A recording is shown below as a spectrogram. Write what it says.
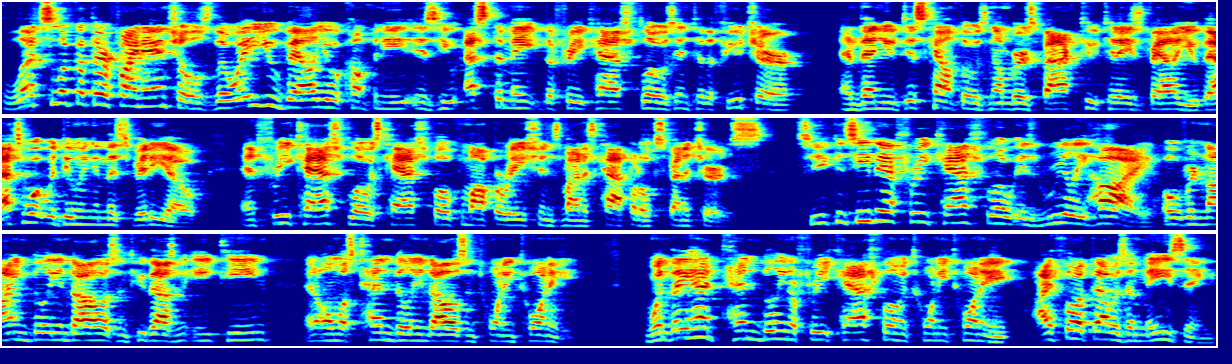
Let's look at their financials. The way you value a company is you estimate the free cash flows into the future and then you discount those numbers back to today's value. That's what we're doing in this video. And free cash flow is cash flow from operations minus capital expenditures. So you can see their free cash flow is really high, over $9 billion in 2018 and almost $10 billion in 2020. When they had 10 billion of free cash flow in 2020, I thought that was amazing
